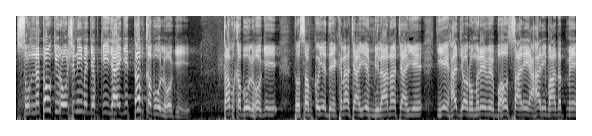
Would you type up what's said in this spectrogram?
سنتوں کی روشنی میں جب کی جائے گی، تب قبول ہوگی۔ تب قبول ہوگی۔ تو سب کو یہ دیکھنا چاہیے، ملانا چاہیے کہ یہ حج اور عمرے میں بہت سارے ہر عبادت میں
